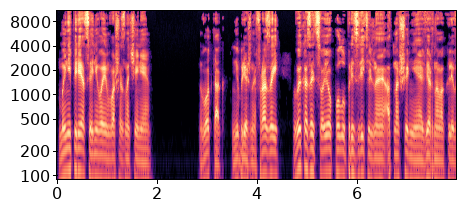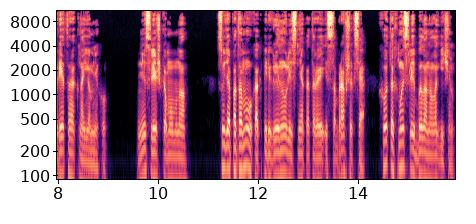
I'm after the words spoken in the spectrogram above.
мы не переоцениваем ваше значение. Вот так, небрежной фразой, выказать свое полупрезрительное отношение верного клеврета к наемнику. Не слишком умно, Судя по тому, как переглянулись некоторые из собравшихся, ход их мыслей был аналогичен.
